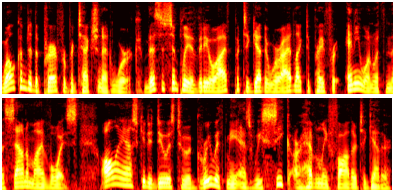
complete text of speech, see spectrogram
Welcome to the Prayer for Protection at Work. This is simply a video I've put together where I'd like to pray for anyone within the sound of my voice. All I ask you to do is to agree with me as we seek our Heavenly Father together.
